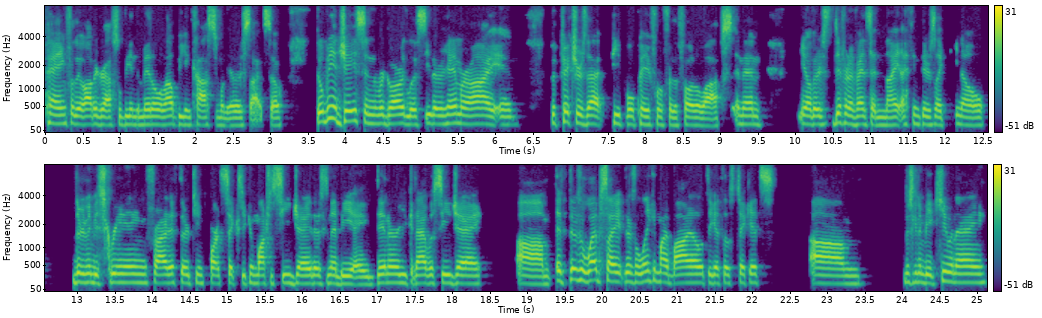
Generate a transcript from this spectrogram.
paying for the autographs will be in the middle, and I'll be in costume on the other side. So there'll be a Jason regardless, either him or I, in the pictures that people pay for for the photo ops. And then, you know, there's different events at night. I think there's like, you know, they're going to be screening Friday 13th, part six. You can watch with CJ. There's going to be a dinner you can have with CJ. Um, if there's a website, there's a link in my bio to get those tickets. Um, there's going to be a Q&A.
